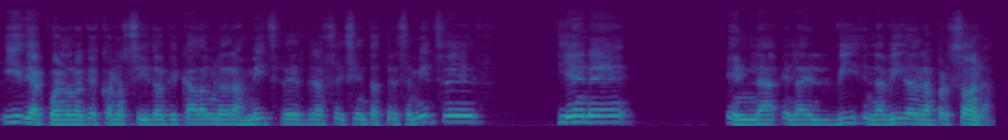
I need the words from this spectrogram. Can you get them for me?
Y de acuerdo a lo que es conocido, que cada una de las mitzvahs, de las 613 mitzvahs, tiene en la, en la, en la vida de la persona,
